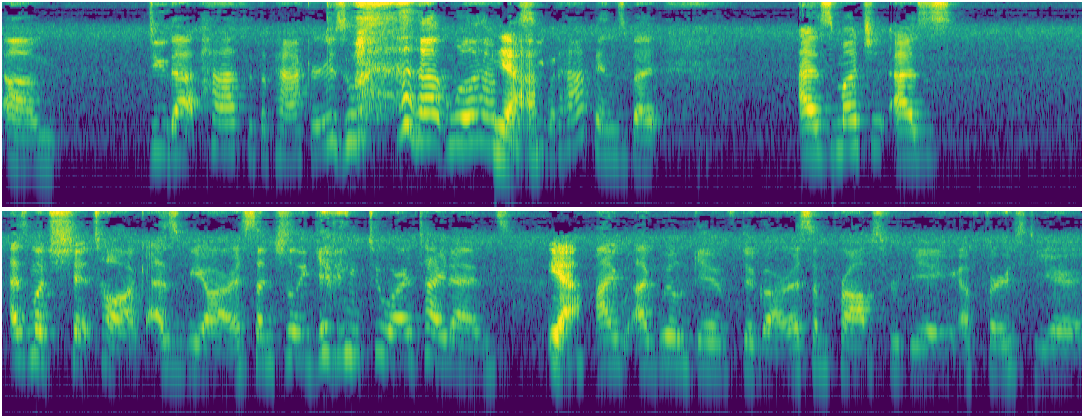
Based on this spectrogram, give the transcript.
um, do that path with the Packers. we'll have yeah. to see what happens. But as much as as much shit talk as we are essentially giving to our tight ends, yeah, I I will give Deguara some props for being a first year.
